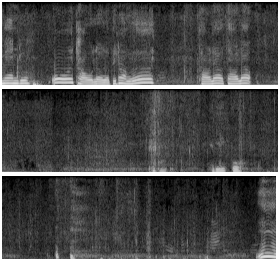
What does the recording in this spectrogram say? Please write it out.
แมนอยู่โอ้ยเถาแล้วล่ะพี่น้องเอ้ยเถาแล้วเถาแล้วพี่น้องเห็นมันปูอืม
